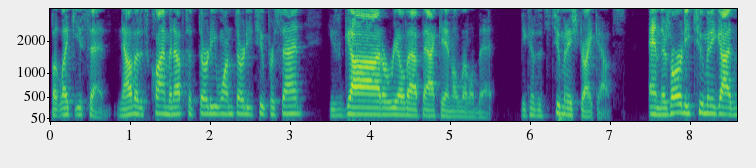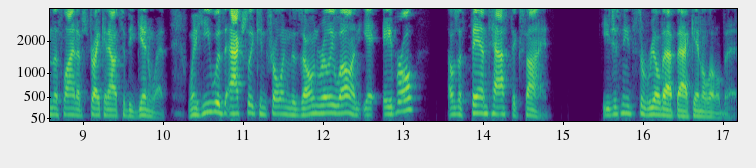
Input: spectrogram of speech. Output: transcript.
But like you said, now that it's climbing up to 31, 32%, He's got to reel that back in a little bit because it's too many strikeouts. And there's already too many guys in this lineup striking out to begin with. When he was actually controlling the zone really well in April, that was a fantastic sign. He just needs to reel that back in a little bit.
